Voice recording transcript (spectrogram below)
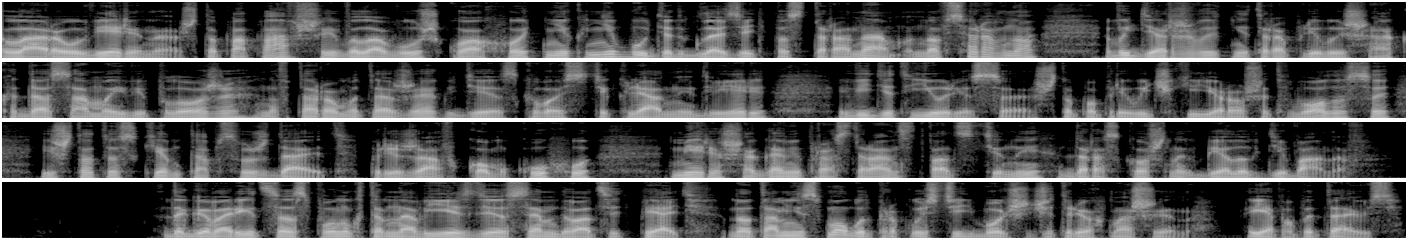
Лара уверена, что попавший в ловушку охотник не будет глазеть по сторонам, но все равно выдерживает неторопливый шаг до самой вип-ложи на втором этаже, где сквозь стеклянные двери видит Юриса, что по привычке ерошит волосы и что-то с кем-то обсуждает, прижав ком к уху, меря шагами пространства от стены до роскошных белых диванов. Договориться с пунктом на въезде с М-25, но там не смогут пропустить больше четырех машин. Я попытаюсь.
